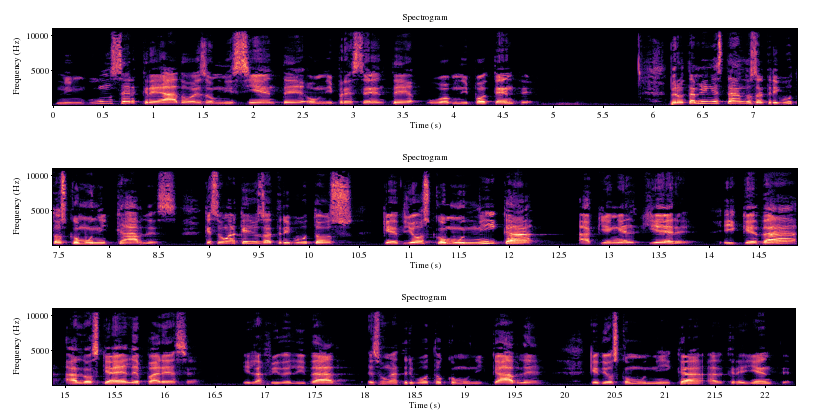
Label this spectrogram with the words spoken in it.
Ningún ser creado es omnisciente, omnipresente u omnipotente. Pero también están los atributos comunicables, que son aquellos atributos que Dios comunica a quien Él quiere y que da a los que a Él le parece. Y la fidelidad es un atributo comunicable que Dios comunica al creyente.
